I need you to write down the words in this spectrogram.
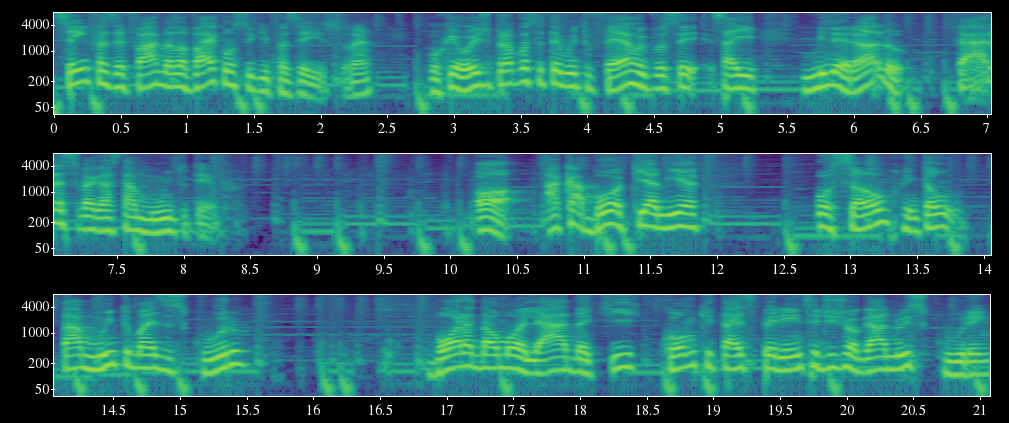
sem fazer farm, ela vai conseguir fazer isso, né? Porque hoje, para você ter muito ferro e você sair minerando, cara, você vai gastar muito tempo. Ó, acabou aqui a minha poção, então tá muito mais escuro. Bora dar uma olhada aqui como que tá a experiência de jogar no escuro, hein?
